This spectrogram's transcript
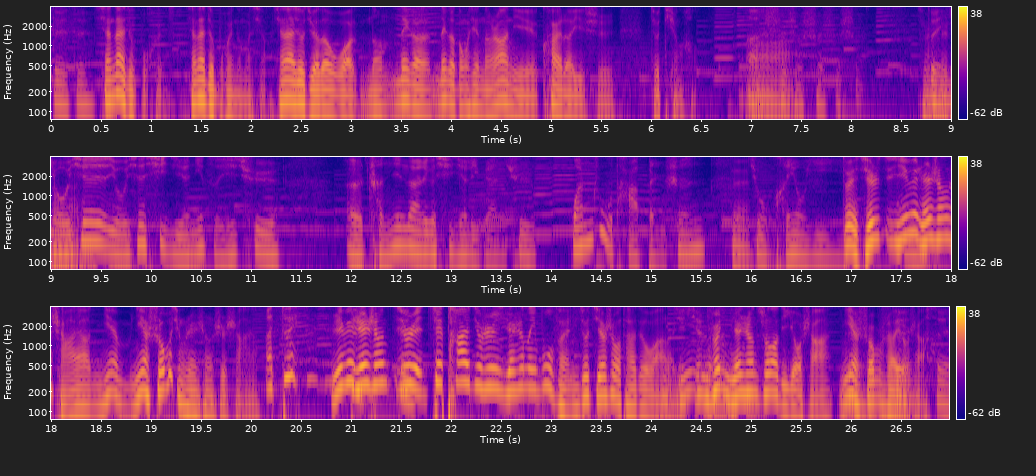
对对对，现在就不会，现在就不会那么想，现在就觉得我能那个那个东西能让你快乐一时就挺好。啊啊。是是是是是，对，有一些有一些细节，你仔细去呃沉浸在这个细节里边去关注它本身，对就很有意义。对，其实因为嗯人生啥呀，你也你也说不清人生是啥呀。啊，对因为人生就是这，它就是人生的一部分，你就接受它就完了。你你你说你人生说到底有啥，你也说不出来有啥。对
